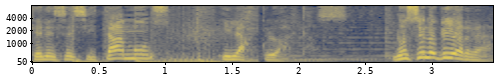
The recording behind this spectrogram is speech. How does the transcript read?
que necesitamos y las cloacas. No se lo pierda.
